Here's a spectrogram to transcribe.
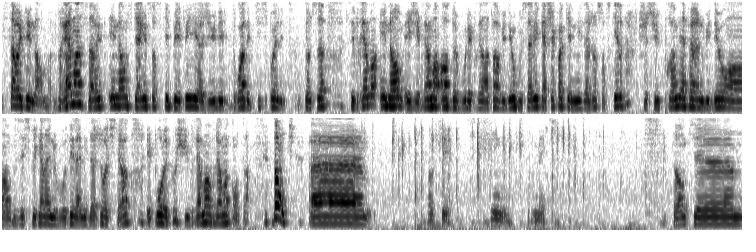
ça va être énorme. Vraiment, ça va être énorme ce qui arrive sur Skill PP. Euh, J'ai eu des droits des petits spoils, des petits trucs comme ça. C'est vraiment énorme et j'ai vraiment hâte de vous les présenter en vidéo. Vous savez qu'à chaque fois qu'il y a une mise à jour sur Skill, je suis le premier à faire une vidéo en vous expliquant la nouveauté, la mise à jour, etc. Et pour le coup, je suis vraiment, vraiment content. Donc, euh... Ok, screen, mec. Donc, euh...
